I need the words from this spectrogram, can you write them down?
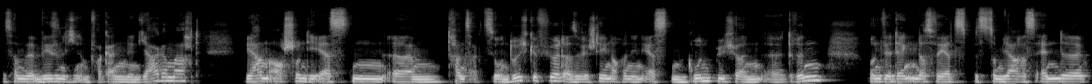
Das haben wir im Wesentlichen im vergangenen Jahr gemacht. Wir haben auch schon die ersten ähm, Transaktionen durchgeführt. Also wir stehen auch in den ersten Grundbüchern äh, drin. Und wir denken, dass wir jetzt bis zum Jahresende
